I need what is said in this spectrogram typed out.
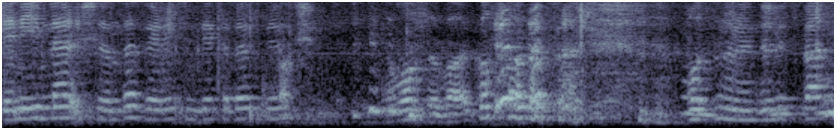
Deneyimler ışığında böyle şimdiye kadar bir yok. Tamam da bak o sonra basın önünde lütfen.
